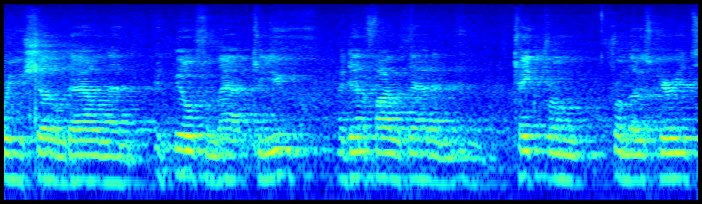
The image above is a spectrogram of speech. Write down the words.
where you shut them down and, and build from that. Can you identify with that and, and take from, from those periods?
